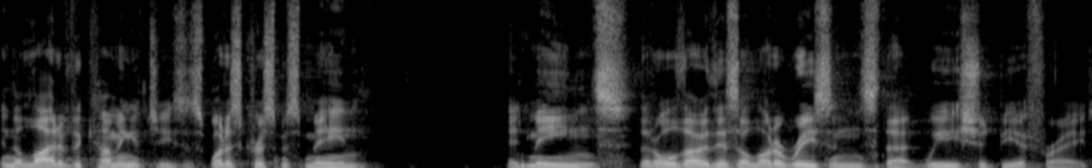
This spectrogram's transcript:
in the light of the coming of Jesus. What does Christmas mean? It means that although there's a lot of reasons that we should be afraid,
